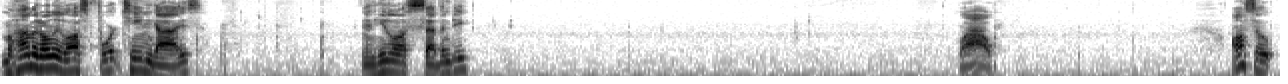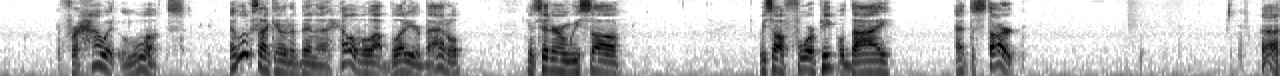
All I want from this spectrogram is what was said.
Muhammad only lost 14 guys, and he lost 70. Wow. Also, for how it looks, it looks like it would have been a hell of a lot bloodier battle, considering we saw we saw four people die at the start. Huh.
